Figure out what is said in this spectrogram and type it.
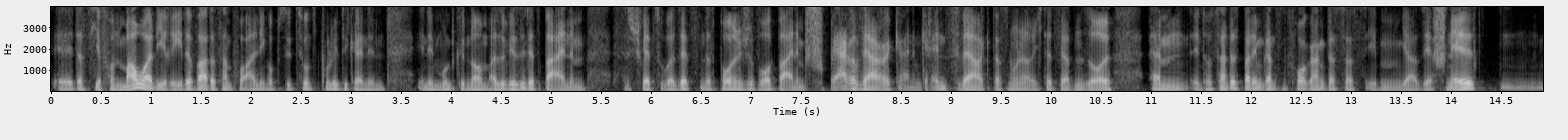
äh, dass hier von Mauer die Rede war. Das haben vor allen Dingen Oppositionspolitiker in den, in den Mund genommen. Also wir sind jetzt bei einem, es ist schwer zu übersetzen, das polnische Wort, bei einem Sperrwerk, einem Grenzwerk, das nun errichtet werden soll. Ähm, interessant ist bei dem ganzen Vorgang, dass das eben ja sehr schnell mm,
